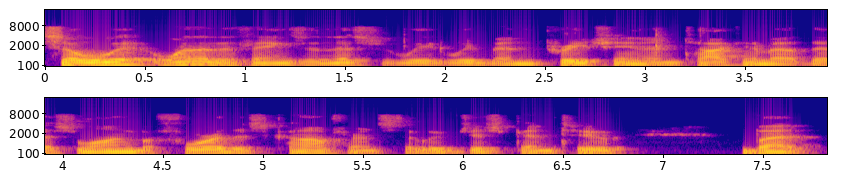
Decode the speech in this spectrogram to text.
So one of the things, and this we, we've been preaching and talking about this long before this conference that we've just been to, but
